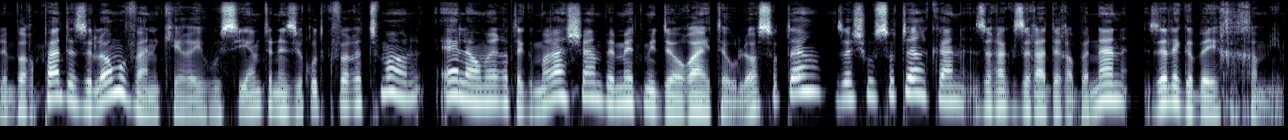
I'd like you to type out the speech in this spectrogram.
לברפדה זה לא מובן, כי הרי הוא סיים את הנזירות כבר אתמול, אלא אומרת הגמרא שם, באמת מדאורייתא הוא לא סותר, זה שהוא סותר כאן, זה רק גזירה דה רבנן, זה לגבי חכמים.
